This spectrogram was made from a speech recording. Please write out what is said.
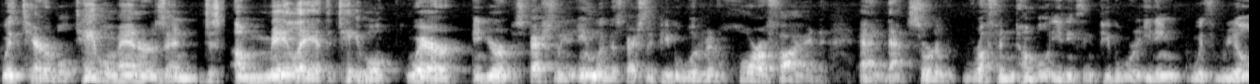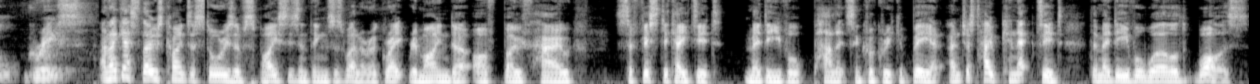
with terrible table manners and just a melee at the table, where in Europe, especially in England, especially, people would have been horrified at that sort of rough and tumble eating thing. People were eating with real grace. And I guess those kinds of stories of spices and things as well are a great reminder of both how sophisticated medieval palates and cookery could be and just how connected the medieval world was.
